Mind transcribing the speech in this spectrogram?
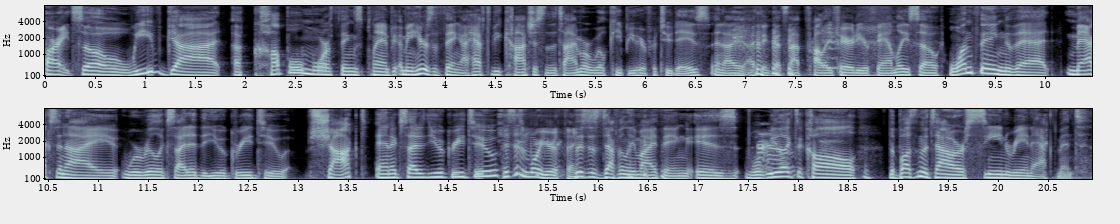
All right, so we've got a couple more things planned. I mean, here's the thing: I have to be conscious of the time, or we'll keep you here for two days, and I, I think that's not probably fair to your family. So, one thing that Max and I were real excited that you agreed to, shocked and excited you agreed to. this is more your thing. This is definitely my thing. Is what we like to call the Buzz in the Tower scene reenactment.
